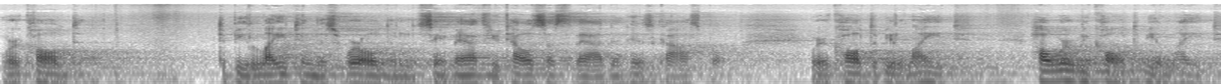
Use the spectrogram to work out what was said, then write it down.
We're called to be light in this world, and St. Matthew tells us that in his gospel. We're called to be light. How are we called to be light?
